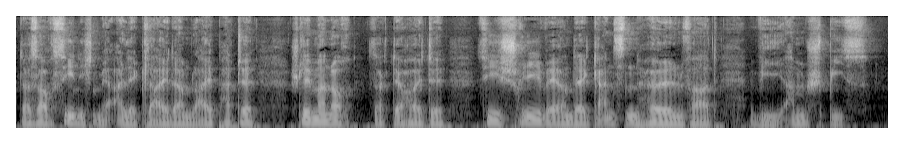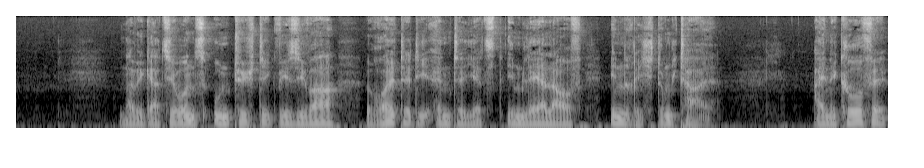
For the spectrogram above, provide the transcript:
dass auch sie nicht mehr alle Kleider am Leib hatte. Schlimmer noch, sagt er heute, sie schrie während der ganzen Höllenfahrt wie am Spieß. Navigationsuntüchtig wie sie war, rollte die Ente jetzt im Leerlauf in Richtung Tal. Eine Kurve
